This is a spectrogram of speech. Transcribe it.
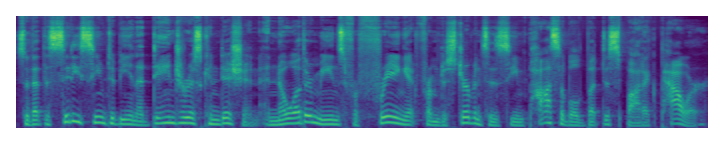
so that the city seemed to be in a dangerous condition, and no other means for freeing it from disturbances seemed possible but despotic power.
